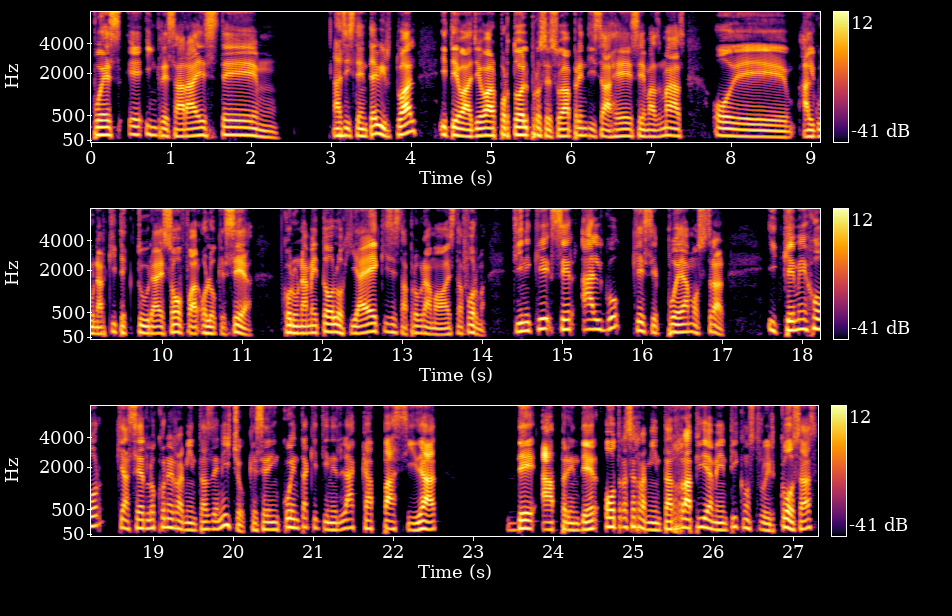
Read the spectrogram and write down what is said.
puedes eh, ingresar a este mm, asistente virtual y te va a llevar por todo el proceso de aprendizaje de C o de alguna arquitectura de software o lo que sea. Con una metodología X está programado de esta forma. Tiene que ser algo que se pueda mostrar. Y qué mejor que hacerlo con herramientas de nicho, que se den cuenta que tienes la capacidad de aprender otras herramientas rápidamente y construir cosas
